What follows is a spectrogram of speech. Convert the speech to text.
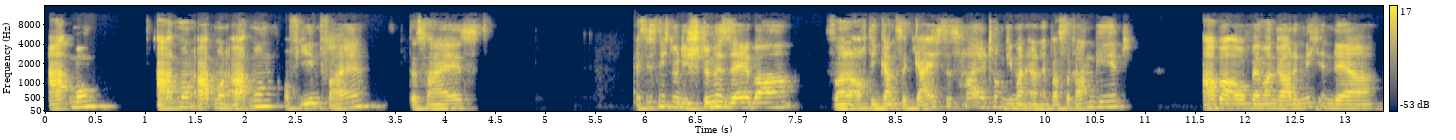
Atmung, Atmung, Atmung, Atmung, auf jeden Fall. Das heißt, es ist nicht nur die Stimme selber, sondern auch die ganze Geisteshaltung, die man an etwas rangeht. Aber auch wenn man gerade nicht in der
